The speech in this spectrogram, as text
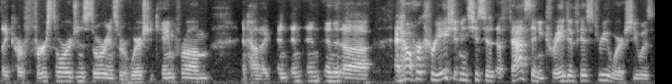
like her first origin story and sort of where she came from, and how that and and and and, uh, and how her creation. I mean, it's just a, fascinating creative history where she was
